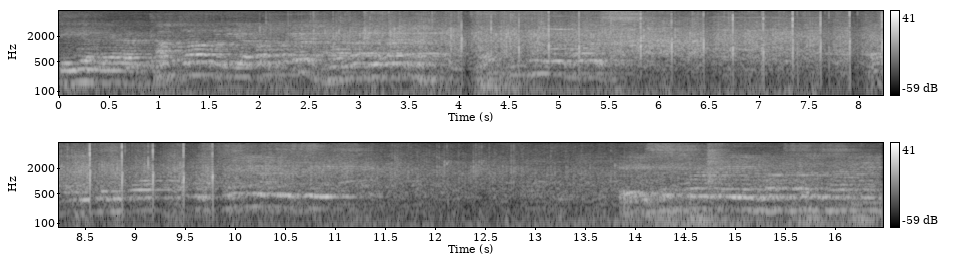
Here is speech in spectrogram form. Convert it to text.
the uh, countdown or the uh, countdown. No, not the uh, 22-year-old horse. And then we can report almost 10 years to the stage. It's his birthday and one time is happening.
